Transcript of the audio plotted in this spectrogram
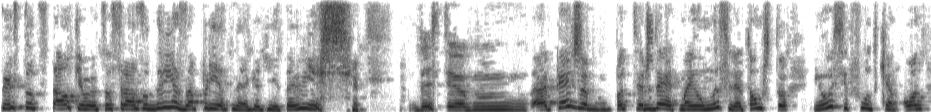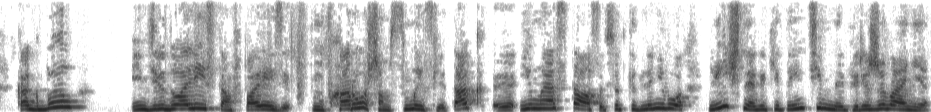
То есть тут сталкиваются сразу две запретные какие-то вещи. То есть, эм, опять же, подтверждает мою мысль о том, что Иосиф Уткин, он как был индивидуалистом в поэзии, в, в хорошем смысле, так э, им и остался. Все-таки для него личные какие-то интимные переживания,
